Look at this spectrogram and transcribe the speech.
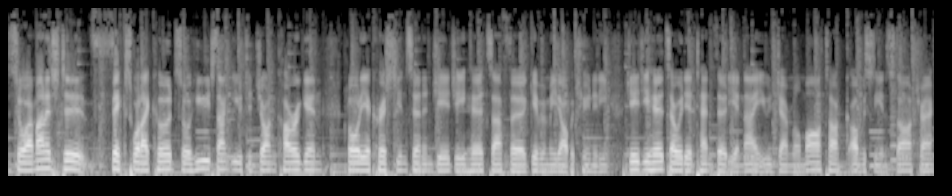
so I managed to fix what I could. So a huge thank you to John Corrigan, Claudia Christian, and JG Hertzler for giving me the opportunity. JG Hertzler, we did 10:30 at night. He was General Martok, obviously in Star Trek.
